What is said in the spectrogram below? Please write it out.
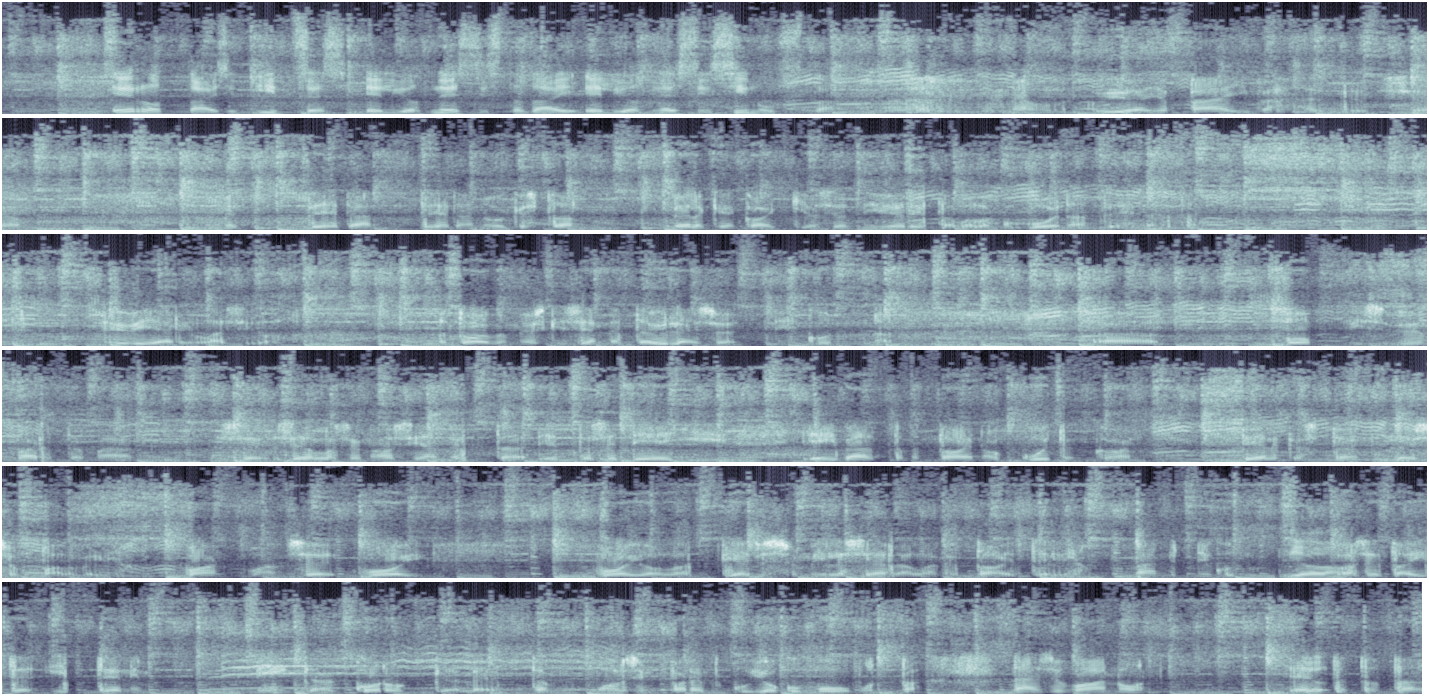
erottaisit itses Eliot Nessistä tai Eliot Nessin sinusta? Yö ja päivä. Se on, tehdään, tehdään oikeastaan melkein kaikki asiat niin eri tavalla kuin voidaan tehdä. Hyvin erilaisia. Mä toivon myöskin sen, että yleisö niin kun, ää, oppisi ymmärtämään se, sellaisen asian, että, että se DJ ei välttämättä aina ole kuitenkaan pelkästään yleisön palvelija, vaan, vaan se voi voi olla tietyssä mielessä eräänlainen taiteilija. Mä en nyt niinku Joo. aseta ite, itteeni mihinkään korokkeelle, että mä olisin parempi kuin joku muu, mutta näin se vaan on. Että tota,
